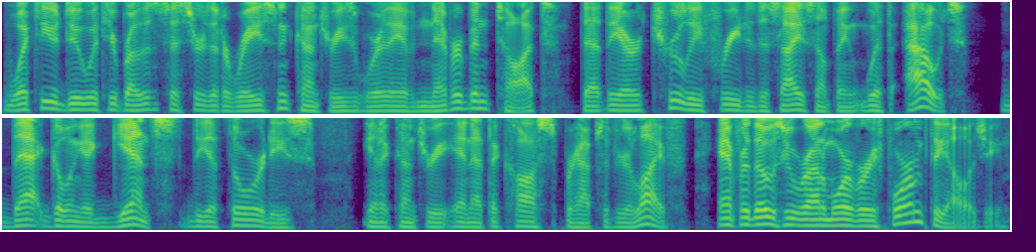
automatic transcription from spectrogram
What do you do with your brothers and sisters that are raised in countries where they have never been taught that they are truly free to decide something without that going against the authorities in a country and at the cost perhaps of your life. And for those who are on a more of a reformed theology,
